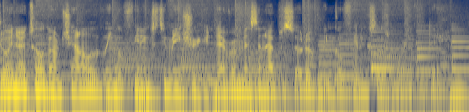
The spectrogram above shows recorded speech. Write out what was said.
Join our Telegram channel at Lingo Phoenix to make sure you never miss an episode of Lingo Phoenix's Word of the Day.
